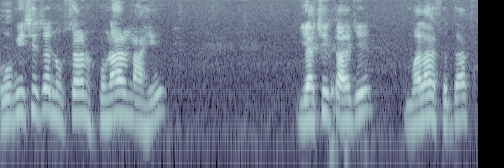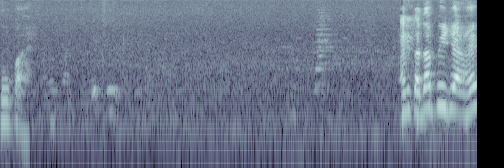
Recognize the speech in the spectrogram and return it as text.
ओबीसीचं नुकसान होणार नाही याची काळजी मला सुद्धा खूप आहे. आणि कदापि जे आहे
